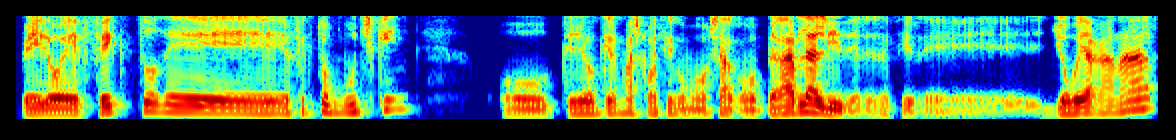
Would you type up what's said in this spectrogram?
Pero efecto de. Efecto Munchkin. O creo que es más conocido como. O sea, como pegarle al líder. Es decir, eh, yo voy a ganar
